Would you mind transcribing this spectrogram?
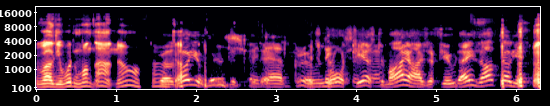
Well, you wouldn't want that, no. Oh, well, God. no, you wouldn't. It, it, it, it's brought tears well. to my eyes a few times, I'll tell you.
